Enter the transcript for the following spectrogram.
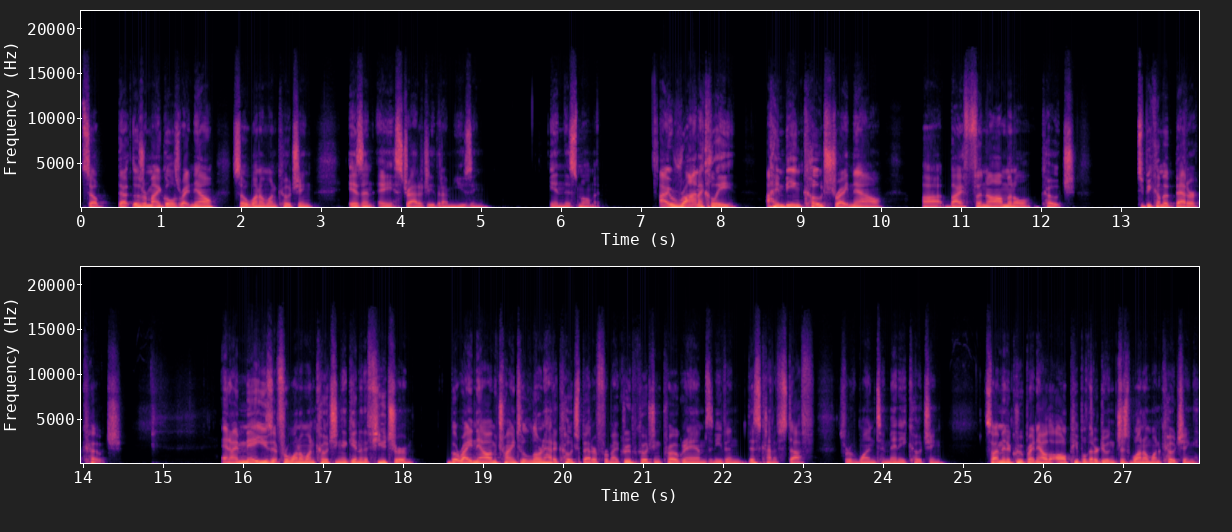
So that, those are my goals right now. So one on one coaching isn't a strategy that I'm using in this moment. Ironically, I'm being coached right now uh, by phenomenal coach to become a better coach. And I may use it for one on one coaching again in the future. But right now, I'm trying to learn how to coach better for my group coaching programs and even this kind of stuff, sort of one to many coaching. So I'm in a group right now with all people that are doing just one on one coaching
